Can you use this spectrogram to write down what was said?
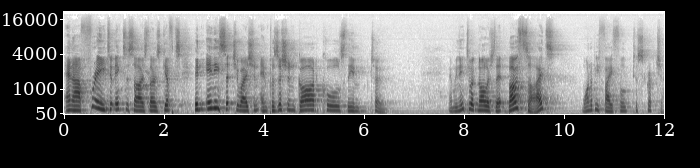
and are free to exercise those gifts in any situation and position God calls them to. And we need to acknowledge that both sides want to be faithful to Scripture.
